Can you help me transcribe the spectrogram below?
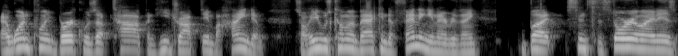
at one point Burke was up top and he dropped in behind him, so he was coming back and defending and everything. But since the storyline is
